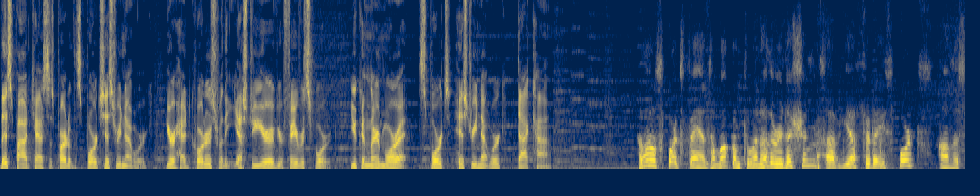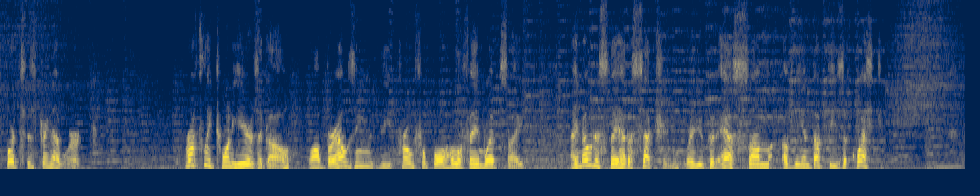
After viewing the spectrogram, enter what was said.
This podcast is part of the Sports History Network, your headquarters for the yesteryear of your favorite sport. You can learn more at sportshistorynetwork.com. Hello, sports fans, and welcome to another edition of Yesterday's Sports on the Sports History Network. Roughly 20 years ago, while browsing the Pro Football Hall of Fame website, I noticed they had a section where you could ask some of the inductees a question.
